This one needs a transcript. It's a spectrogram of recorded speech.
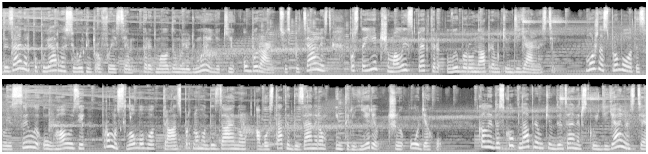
Дизайнер популярна сьогодні професія. Перед молодими людьми, які обирають цю спеціальність, постає чималий спектр вибору напрямків діяльності. Можна спробувати свої сили у галузі промислового транспортного дизайну або стати дизайнером інтер'єрів чи одягу. Калейдоскоп напрямків дизайнерської діяльності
